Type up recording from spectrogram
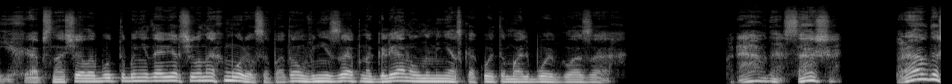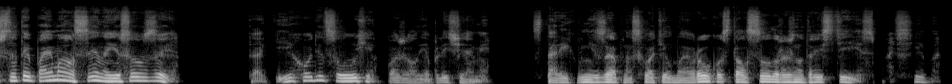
И Хаб сначала будто бы недоверчиво нахмурился, потом внезапно глянул на меня с какой-то мольбой в глазах. «Правда, Саша? Правда, что ты поймал сына Юсуфзы?» «Такие ходят слухи», — пожал я плечами. Старик внезапно схватил мою руку, стал судорожно трясти. «Спасибо,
